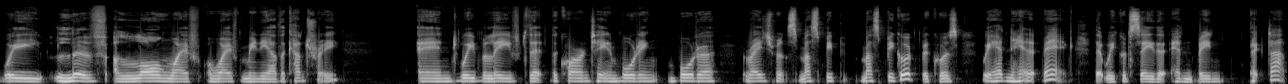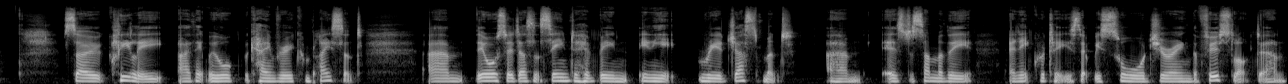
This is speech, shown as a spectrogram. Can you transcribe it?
we live a long way away from any other country and we believed that the quarantine and boarding border arrangements must be must be good because we hadn't had it back that we could see that hadn't been picked up. So clearly, I think we all became very complacent. Um, there also doesn't seem to have been any readjustment um, as to some of the inequities that we saw during the first lockdown.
